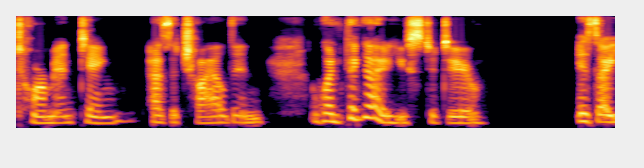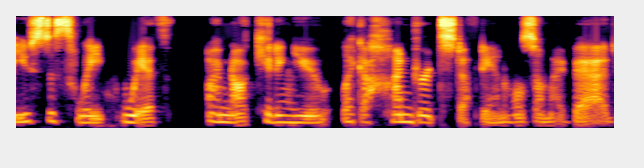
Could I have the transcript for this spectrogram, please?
tormenting as a child. And one thing I used to do is I used to sleep with I'm not kidding you, like a hundred stuffed animals on my bed.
